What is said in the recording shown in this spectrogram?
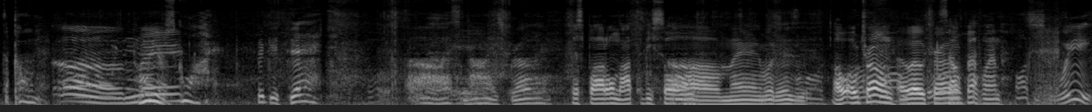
It's a pony. Oh Pony or man, squat. look at that. Oh, that's nice, brother. This bottle not to be sold. Oh man, what is it? Oh, Otrone. Oh, Tron. South Bethlehem. Awesome. Sweet.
